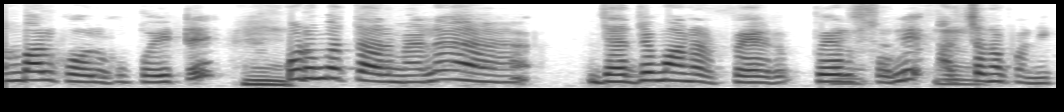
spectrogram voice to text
அம்பாள் கோவிலுக்கு போயிட்டு. குடும்பத்தார் மேல ஜட்ஜமானர் பேர் பேர் சொல்லி அர்ச்சனை பண்ணிக்கலாம்.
